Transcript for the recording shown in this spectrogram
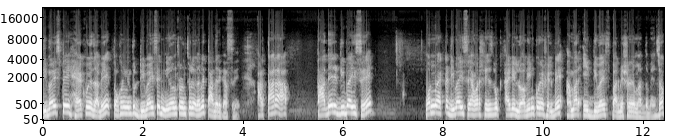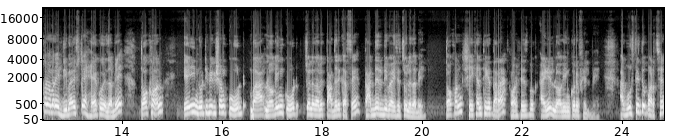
ডিভাইসটাই হ্যাক হয়ে যাবে, তখন কিন্তু ডিভাইসের নিয়ন্ত্রণ চলে যাবে তাদের কাছে। আর তারা তাদের ডিভাইসে অন্য একটা ডিভাইসে আমার ফেসবুক আইডি লগ করে ফেলবে আমার এই ডিভাইস পারমিশনের মাধ্যমে। যখন আমার এই ডিভাইসটা হ্যাক হয়ে যাবে, তখন এই নোটিফিকেশন কোড বা লগ ইন কোড চলে যাবে তাদের কাছে, তাদের ডিভাইসে চলে যাবে। তখন সেইখান থেকে তারা আমার ফেসবুক আইডি লগ ইন করে ফেলবে। আর বুঝতেই তো পারছেন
